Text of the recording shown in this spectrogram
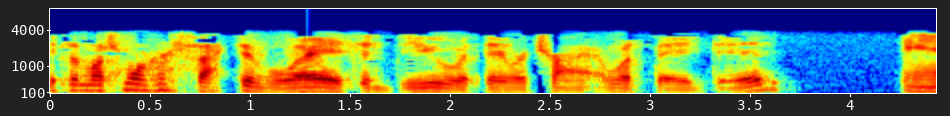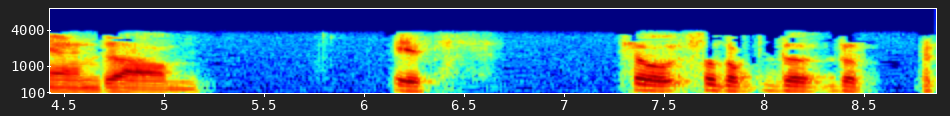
it's a much more effective way to do what they were trying, what they did. And, um, it's, so, so the, the, the, the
